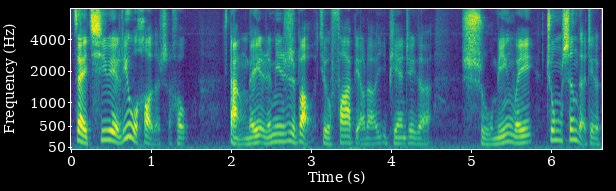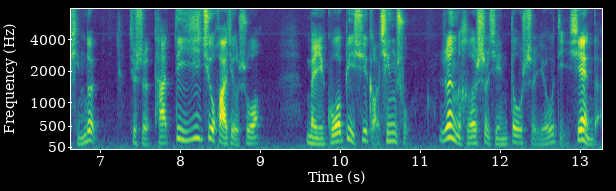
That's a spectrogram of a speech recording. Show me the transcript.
在七月六号的时候，党媒《人民日报》就发表了一篇这个署名为“钟声”的这个评论，就是他第一句话就说：“美国必须搞清楚，任何事情都是有底线的，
